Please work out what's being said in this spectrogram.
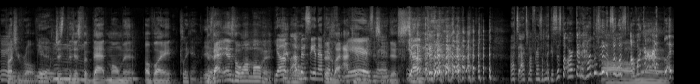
mm. Crunchyroll. Yeah. just just for mm. that moment of like. clicking. Yeah. Because that is the one moment. Yup, people I've been seeing that panel like, for I years, can't wait to man. see this. Yup. I had to ask my friends. I'm like, is this the arc that happens in it? So what's? Oh, Oh my man. god! Like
